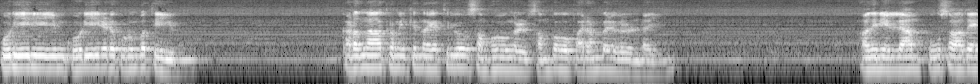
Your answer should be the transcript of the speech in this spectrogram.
കോടിയേരിയെയും കോടിയേരിയുടെ കുടുംബത്തെയും കടന്നാക്രമിക്കുന്ന എത്രയോ സംഭവങ്ങൾ സംഭവ പരമ്പരകളുണ്ടായി. അതിനെല്ലാം കൂസാതെ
